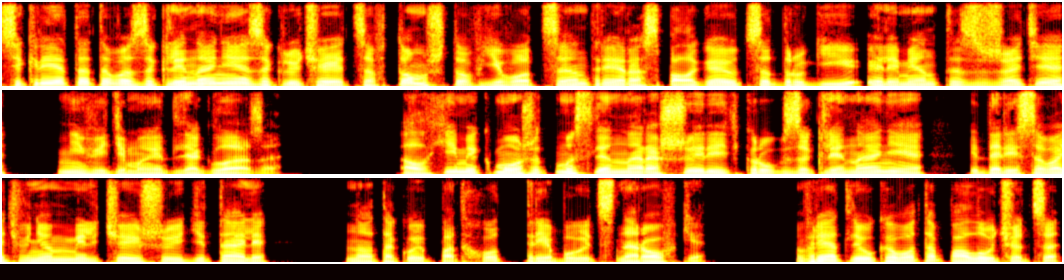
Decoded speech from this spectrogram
Секрет этого заклинания заключается в том, что в его центре располагаются другие элементы сжатия, невидимые для глаза. Алхимик может мысленно расширить круг заклинания и дорисовать в нем мельчайшие детали, но такой подход требует сноровки. Вряд ли у кого-то получится,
